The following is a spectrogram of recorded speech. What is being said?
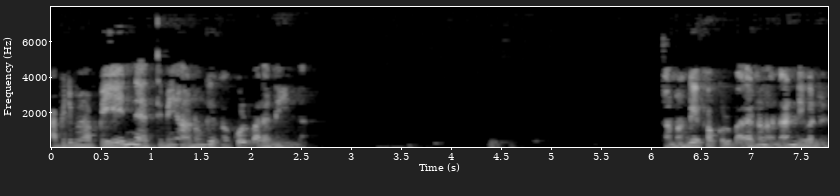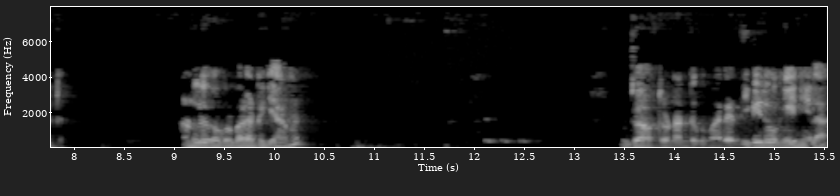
අපිට මේවා පේන්නේ නැත්te මේ අනුන්ගේ කකුල් බලන හින්දා. තමන්ගේ කකුල් බලනවා නම් නිවනට. අනුගේ කකුල් බලන්න ගියාම බුදුහාමුදුර නන්ද කුමාරයා දිවි ලෝකේ නියලා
